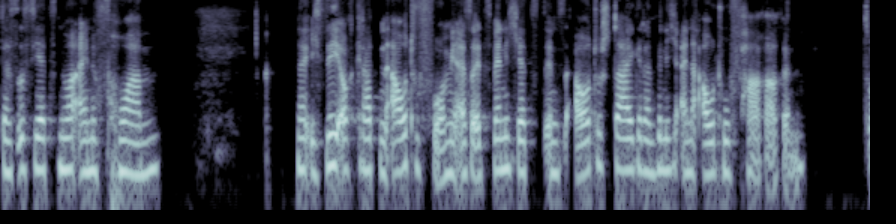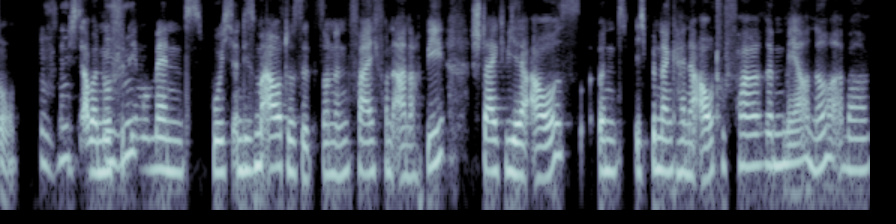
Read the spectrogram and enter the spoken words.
Das ist jetzt nur eine Form. Ich sehe auch gerade ein Auto vor mir. Also als wenn ich jetzt ins Auto steige, dann bin ich eine Autofahrerin. So. Mhm. Nicht aber nur mhm. für den Moment, wo ich in diesem Auto sitze. Und dann fahre ich von A nach B, steige wieder aus und ich bin dann keine Autofahrerin mehr, ne? Aber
